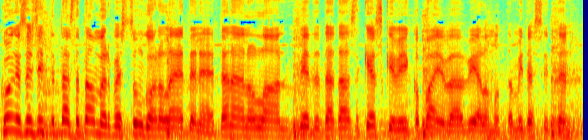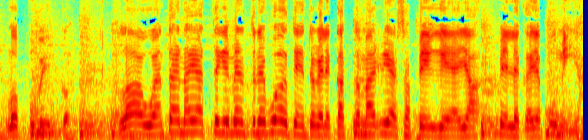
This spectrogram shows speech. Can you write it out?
Kuinka se sitten tästä Tammerfest sun kohdalla etenee? Tänään ollaan, vietetään tällaista keskiviikkopäivää vielä, mutta mitä sitten loppuviikko? Lauantaina ajattelin mennä tuonne vuolteen torille katsomaan riesapellejä ja pelleka ja pumia.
